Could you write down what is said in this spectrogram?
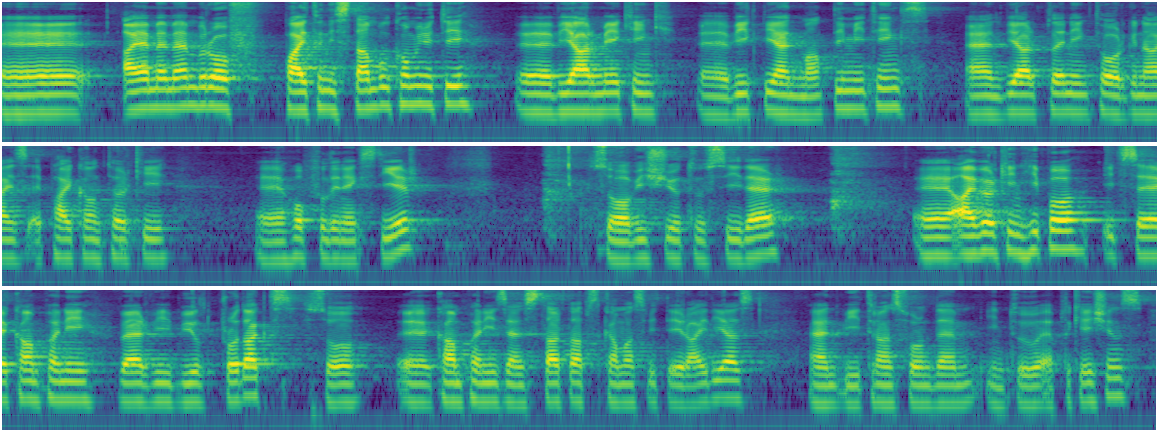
Uh, I am a member of Python Istanbul community. Uh, we are making uh, weekly and monthly meetings, and we are planning to organize a PyCon Turkey uh, hopefully next year. So wish you to see there. Uh, I work in Hipo. It's a company where we build products. So uh, companies and startups come us with their ideas and we transform them into applications.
